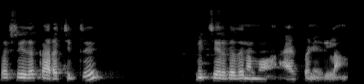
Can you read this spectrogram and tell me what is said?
ஃபஸ்ட்டு இதை கரைச்சிட்டு மிச்சம் இருக்கிறத நம்ம ஆட் பண்ணிடலாம்.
